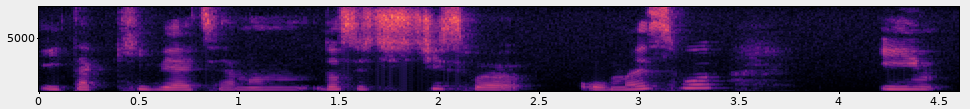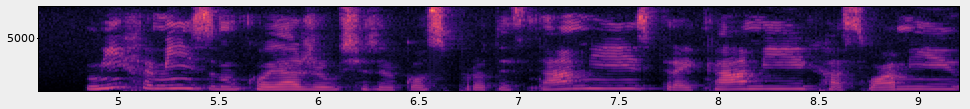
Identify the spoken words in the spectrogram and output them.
i taki, wiecie, mam dosyć ścisły umysł i mi feminizm kojarzył się tylko z protestami, strajkami, hasłami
